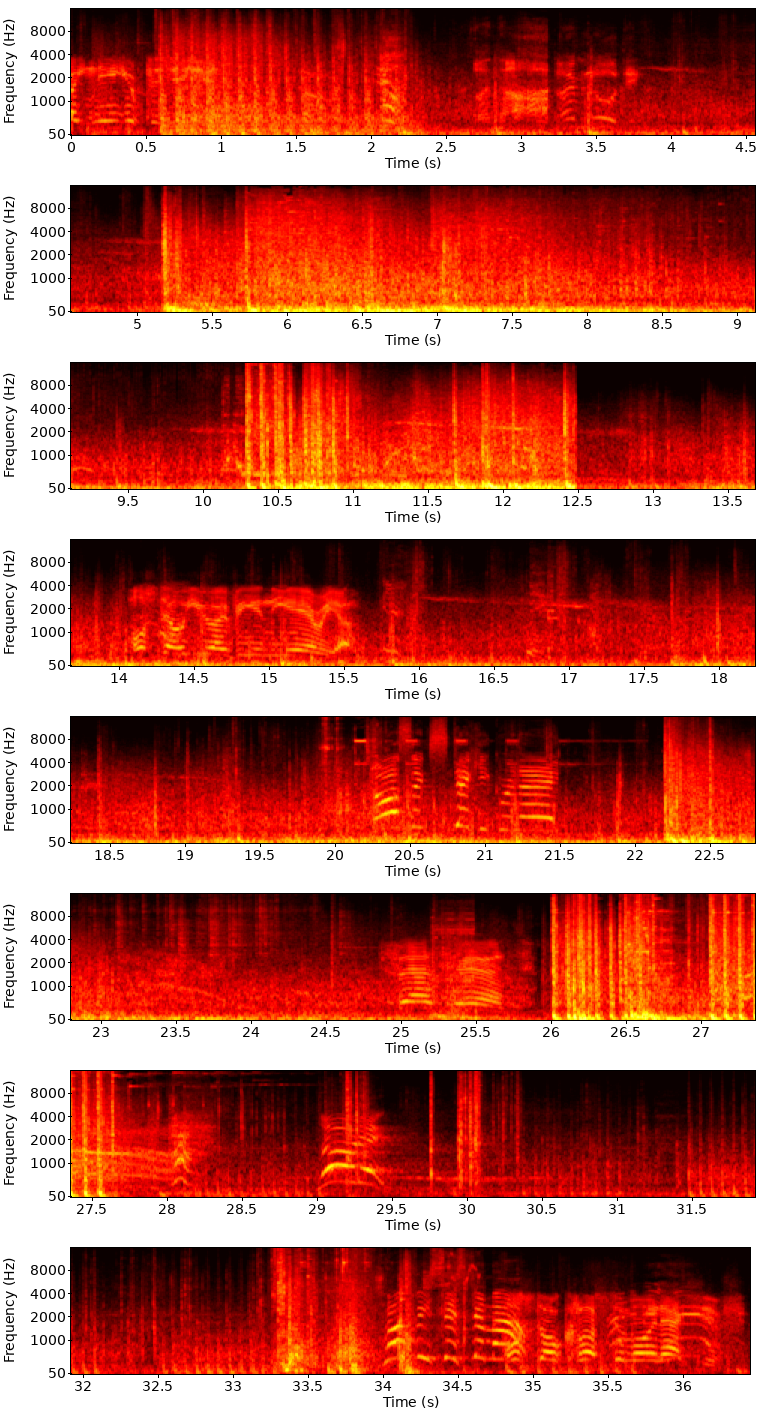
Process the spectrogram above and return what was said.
right near your position. I'm loading. Hostile UAV in the area. Tossing sticky grenade! Fast hands. Hostile cluster mine active.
